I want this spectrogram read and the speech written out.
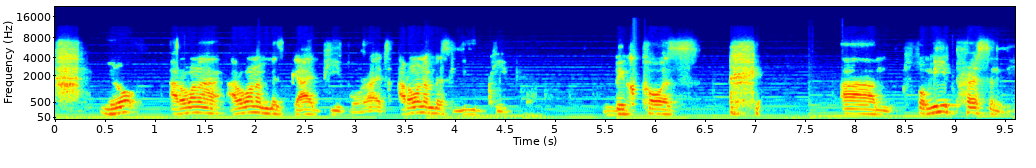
You know, I don't wanna I don't wanna misguide people, right? I don't wanna mislead people because um, for me personally,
